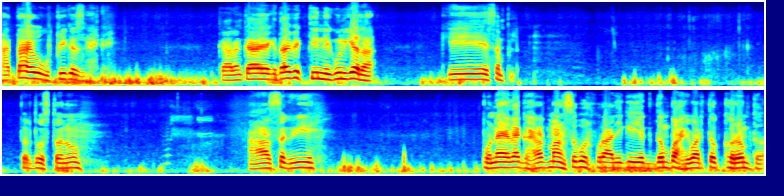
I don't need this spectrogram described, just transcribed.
आता उपयोगच नाही काय कारण काय एकदा व्यक्ती निघून गेला की संपलं. तर दोस्तांनो आज सगळी पुन्हा एकदा घरात माणसं भरपूर आली की एकदम भारी वाटतं करमतं.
